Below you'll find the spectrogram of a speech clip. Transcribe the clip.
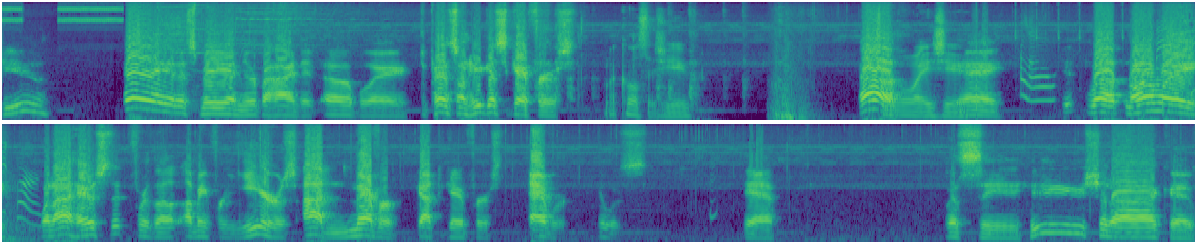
You. Hey, it's me, and you're behind it. Oh boy, depends on who gets to go first. Of course, it's you. Oh, Always you. yay. Well, normally when I hosted for the, I mean, for years, I never got to go first ever. It was, yeah. Let's see, who should I go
